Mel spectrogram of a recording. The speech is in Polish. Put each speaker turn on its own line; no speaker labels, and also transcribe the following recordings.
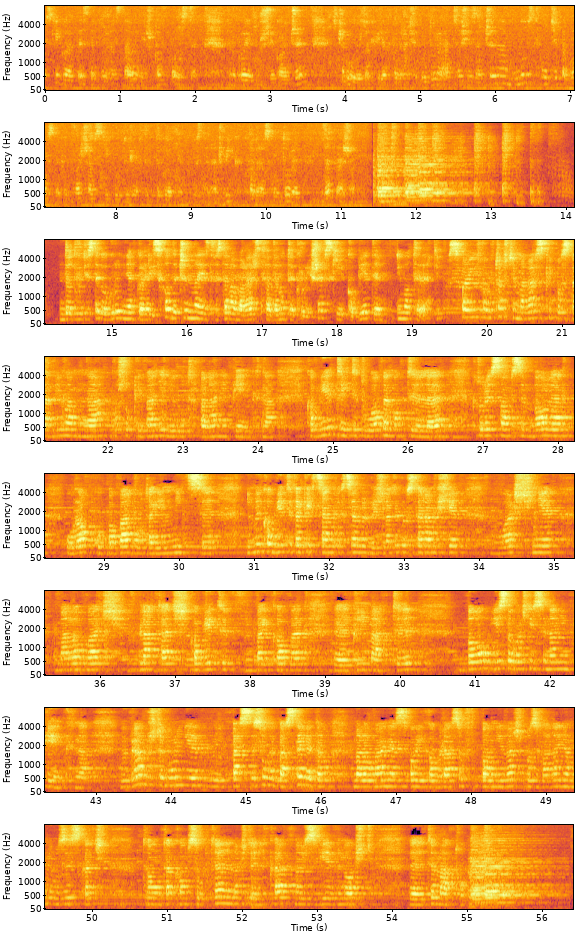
polskiego artystę, który na stałe mieszka w Polsce. Ten projekt już się kończy. Szczegóły już za chwilę w kwadracie kultury, a co się zaczyna? Mnóstwo ciekawostek w warszawskiej kulturze w tym tygodniu. Justyna Dźwig, kwadrans kultury. Zapraszam. Do 20 grudnia w Galerii Schody czynna jest wystawa malarstwa Danuty Króliszewskiej Kobiety i motyle.
W swojej twórczości malarskiej postawiłam na poszukiwanie i utrwalanie piękna. Kobiety i tytułowe motyle, które są symbolem uroku, powabu, tajemnicy. I my kobiety takie chcemy, chcemy być, dlatego staram się właśnie malować, wplatać kobiety w bajkowe e, klimaty bo jest to właśnie synonim piękna. Wybrałam szczególnie pasty, suche pastele do malowania swoich obrazów, ponieważ pozwalają mi uzyskać tą taką subtelność, delikatność, zwiewność e, tematu.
